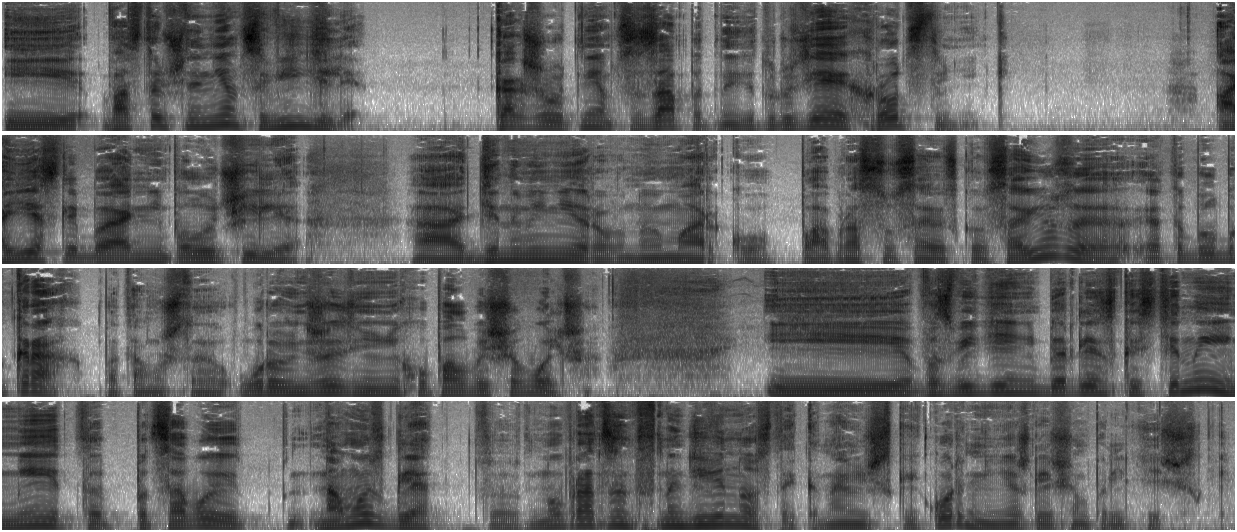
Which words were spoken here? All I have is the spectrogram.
И восточные немцы видели, как живут немцы западные, их друзья, их родственники. А если бы они получили а, деноминированную марку по образцу Советского Союза, это был бы крах, потому что уровень жизни у них упал бы еще больше. И возведение Берлинской стены имеет под собой, на мой взгляд, ну, процентов на 90 экономические корни, нежели чем политические.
